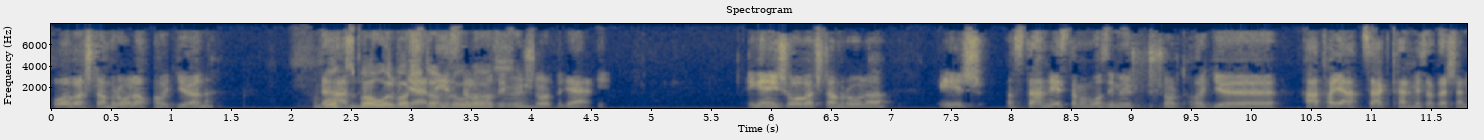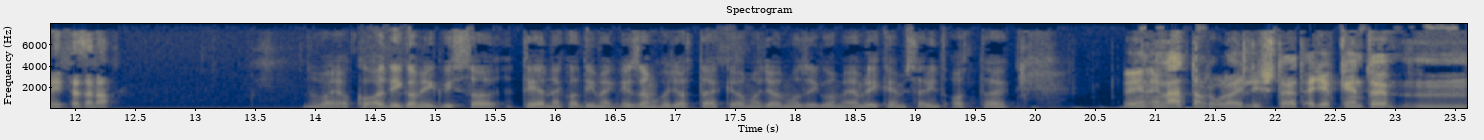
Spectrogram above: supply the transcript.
olvastam róla, hogy jön. A de boxba olvastam ugye, róla, a moziműsort, ugye, igen, én is olvastam róla, és aztán néztem a moziműsort, hogy hát ha játszák, természetesen itt ezen a Na várj, akkor addig, amíg visszatérnek, addig megnézem, hogy adták-e a magyar mozikban, mert emlékeim szerint adták. Én, én láttam róla egy listát. Egyébként mm,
